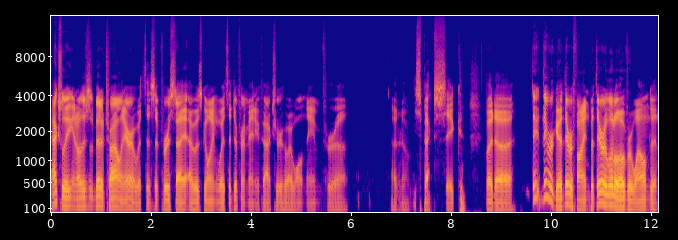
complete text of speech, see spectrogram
actually, you know, there's a bit of trial and error with this. At first, I, I was going with a different manufacturer who I won't name for, uh, I don't know, respect's sake. But uh, they, they were good. They were fine, but they were a little overwhelmed, and,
